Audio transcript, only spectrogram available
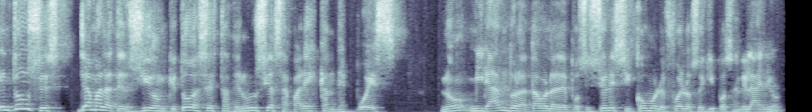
Entonces, llama la atención que todas estas denuncias aparezcan después, ¿no? Mirando la tabla de posiciones y cómo le fue a los equipos en el año,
